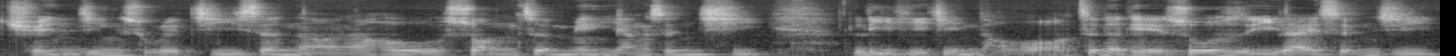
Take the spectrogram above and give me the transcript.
全金属的机身啊，然后双正面扬声器，立体镜头哦，真的可以说是一代神机。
